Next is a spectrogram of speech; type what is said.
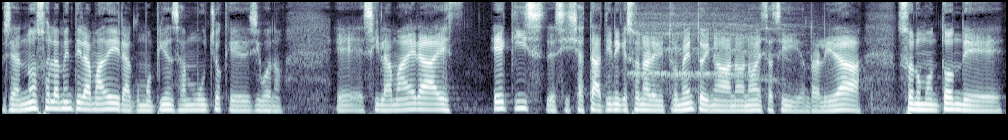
O sea, no solamente la madera, como piensan muchos, que decís, bueno, eh, si la madera es X, decís, ya está, tiene que sonar el instrumento y no, no, no es así. En realidad son un montón de,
